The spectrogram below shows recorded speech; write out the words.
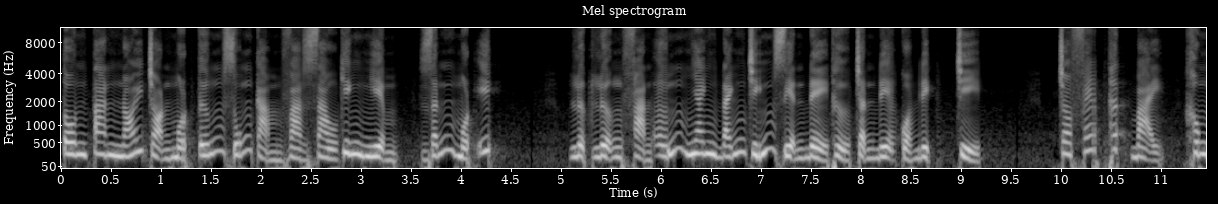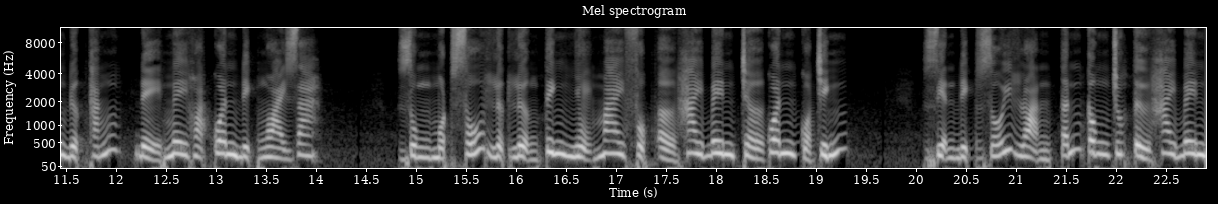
Tôn Tan nói chọn một tướng dũng cảm và giàu kinh nghiệm, dẫn một ít. Lực lượng phản ứng nhanh đánh chính diện để thử trận địa của địch chỉ. Cho phép thất bại, không được thắng để mê hoặc quân địch ngoài ra. Dùng một số lực lượng tinh nhuệ mai phục ở hai bên chờ quân của chính. Diện địch rối loạn tấn công chúng từ hai bên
